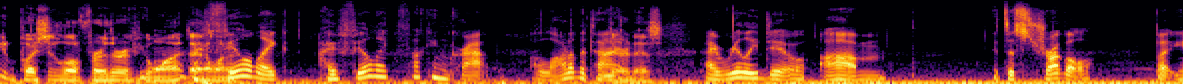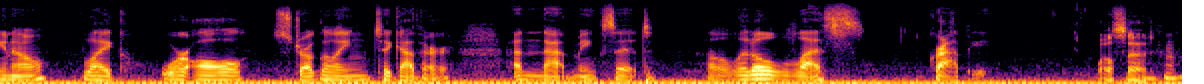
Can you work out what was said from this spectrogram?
can push it a little further if you want. I i, don't want feel like i feel like fucking crap a lot of the time There it is. i really do um it's a struggle but you know like we're all struggling together and that makes it a little less crappy Well said. Mm-hmm.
